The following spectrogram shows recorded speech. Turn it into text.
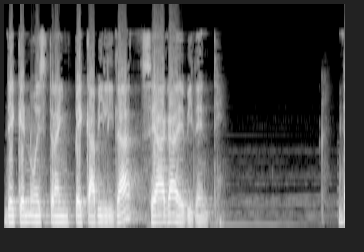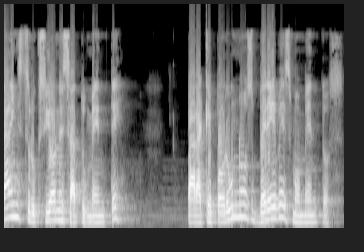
de que nuestra impecabilidad se haga evidente. Da instrucciones a tu mente para que por unos breves momentos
